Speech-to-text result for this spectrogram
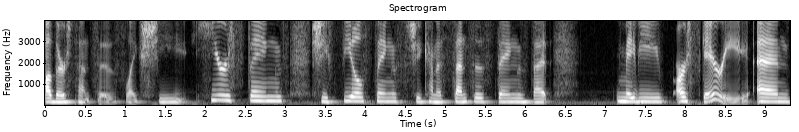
other senses. Like she hears things, she feels things, she kind of senses things that maybe are scary. And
